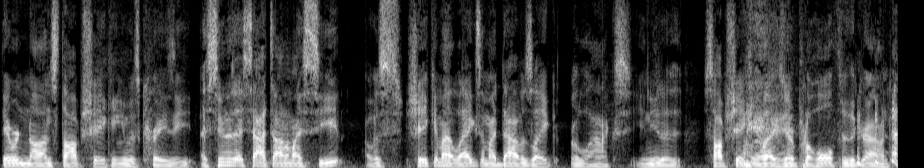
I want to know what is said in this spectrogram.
they were nonstop shaking. It was crazy. As soon as I sat down on my seat, I was shaking my legs, and my dad was like, "Relax. You need to stop shaking your legs. You're gonna put a hole through the ground."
